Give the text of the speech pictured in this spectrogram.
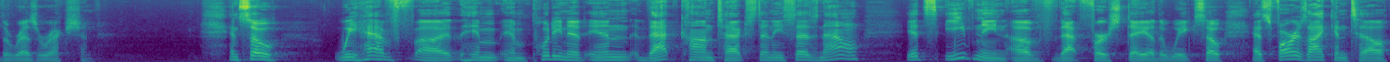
the resurrection. And so we have uh, him, him putting it in that context, and he says, now it's evening of that first day of the week. So, as far as I can tell,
